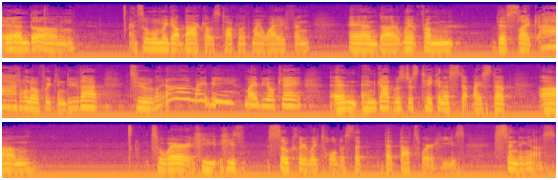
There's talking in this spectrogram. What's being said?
And um, and so when we got back, I was talking with my wife, and and uh, went from this like, ah, I don't know if we can do that, to like, ah, it might be, might be okay. And and God was just taking us step by step um, to where he he's so clearly told us that that that's where he's sending us.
